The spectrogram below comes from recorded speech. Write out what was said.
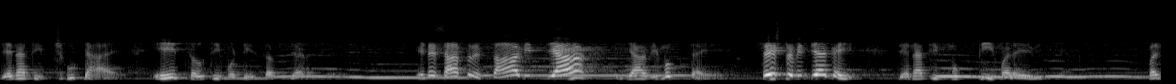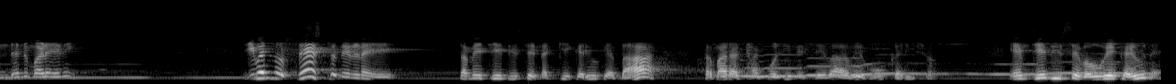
જેનાથી છૂટાય એ જ સૌથી મોટી સમજણ છે. એટલે શાસ્ત્ર સા વિદ્યા યા વિમુક્ત શ્રેષ્ઠ વિદ્યા કઈ? જેનાથી મુક્તિ મળે એ બંધન મળે નહીં. જીવનનો શ્રેષ્ઠ નિર્ણય તમે જે દિવસે નક્કી કર્યું કે બા, તમારા ઠાકોરજીની સેવા હવે હું કરીશ એમ જે દિવસે વહુએ કહ્યું ને,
